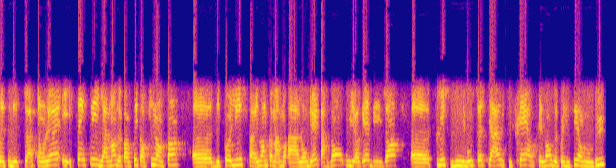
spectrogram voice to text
ce type de situation-là et cesser également de penser qu'en finançant euh, des polices, par exemple, comme à, Longueuil, pardon, où il y aurait des gens euh, plus du niveau social qui seraient en présence de policiers dans nos rues.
